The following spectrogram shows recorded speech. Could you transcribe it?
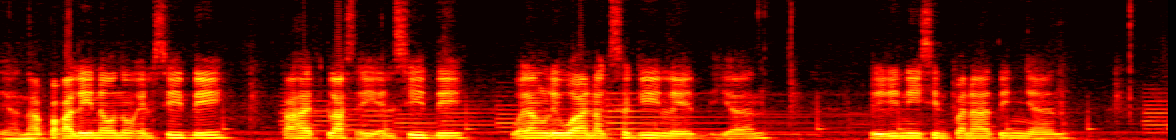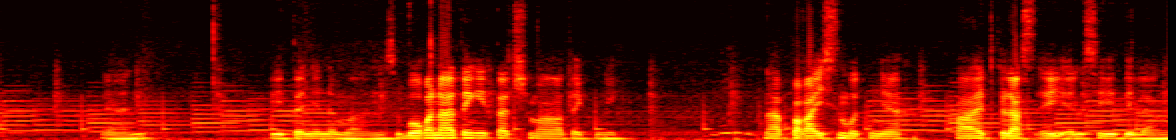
Yan, napakalinaw ng LCD. Kahit class A LCD, walang liwanag sa gilid. Yan. Lilinisin pa natin yan. Yan. Kita niyo naman. Subukan nating i-touch mga technique. Napaka-smooth niya. Kahit class A LCD lang.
